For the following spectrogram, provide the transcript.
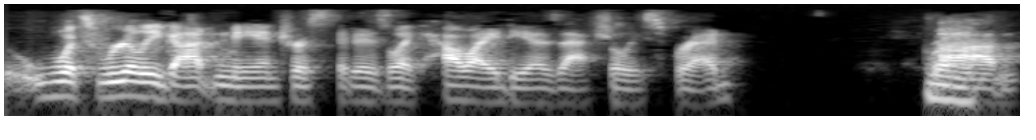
What's really gotten me interested is like how ideas actually spread, right. um,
